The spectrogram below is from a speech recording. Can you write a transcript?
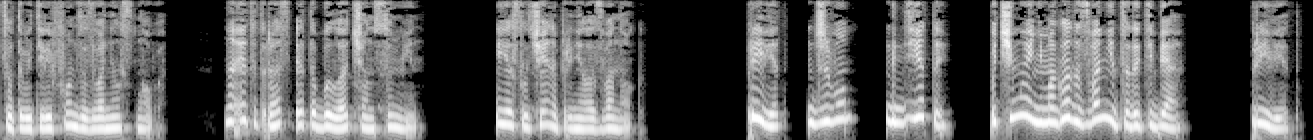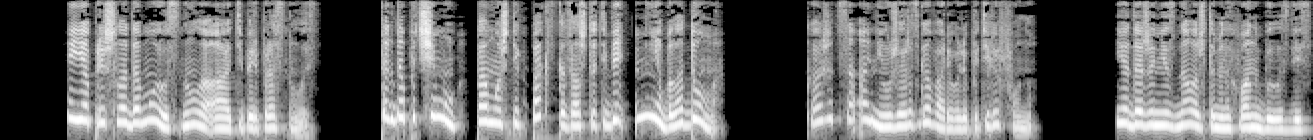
Сотовый телефон зазвонил снова. На этот раз это была Чон Сумин. Я случайно приняла звонок. «Привет, Дживон, где ты? Почему я не могла дозвониться до тебя?» «Привет». Я пришла домой, уснула, а теперь проснулась. «Тогда почему помощник Пак сказал, что тебя не было дома?» Кажется, они уже разговаривали по телефону. Я даже не знала, что Минхван был здесь.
